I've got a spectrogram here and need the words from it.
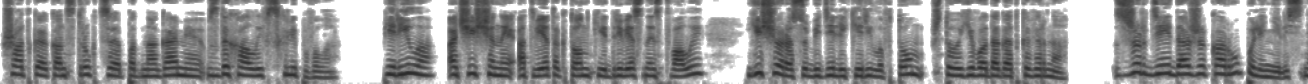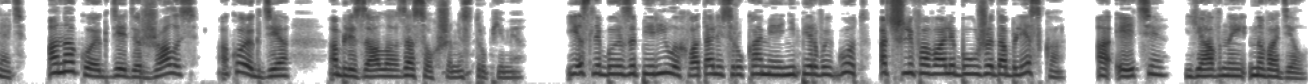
Шаткая конструкция под ногами вздыхала и всхлипывала. Перила, очищенные от веток тонкие древесные стволы, еще раз убедили Кирилла в том, что его догадка верна. С жердей даже кору поленились снять. Она кое-где держалась, а кое-где облизала засохшими струпьями. Если бы за перила хватались руками не первый год, отшлифовали бы уже до блеска, а эти — явный новодел.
